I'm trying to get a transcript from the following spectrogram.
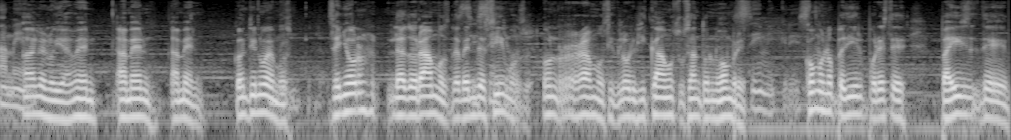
Amén. Aleluya. Amén. Amén. Amén. Continuemos. Señor, le adoramos, le bendecimos, honramos y glorificamos su santo nombre. Sí, mi Cristo. ¿Cómo no pedir por este país de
